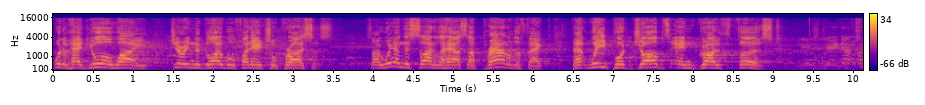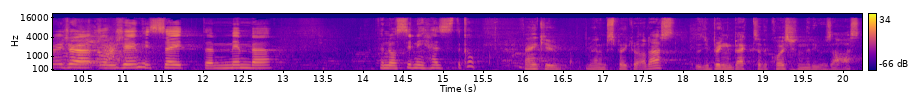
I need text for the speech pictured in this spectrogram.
would have had your way during the global financial crisis. So we on this side of the House are proud of the fact that we put jobs and growth first. Treasurer will resume his seat. The member for North Sydney has the call. Thank you, Madam Speaker. I'd ask that you bring him back to the question that he was asked.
